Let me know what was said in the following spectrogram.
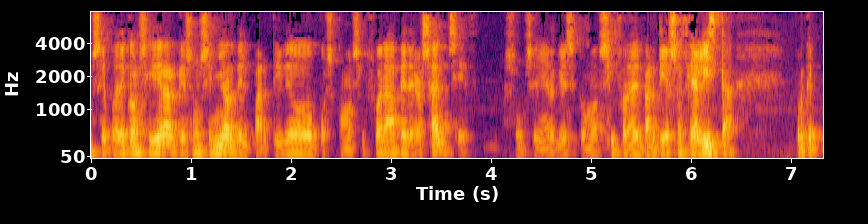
se puede considerar que es un señor del partido, pues como si fuera Pedro Sánchez, es un señor que es como si fuera del Partido Socialista, porque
